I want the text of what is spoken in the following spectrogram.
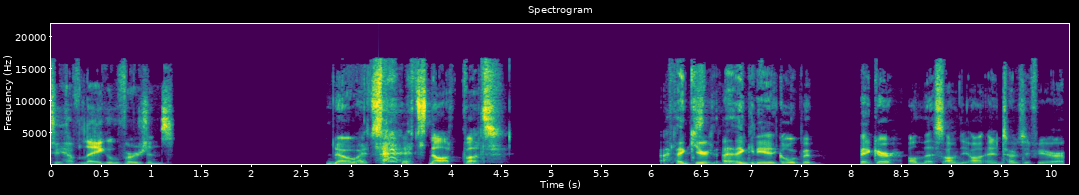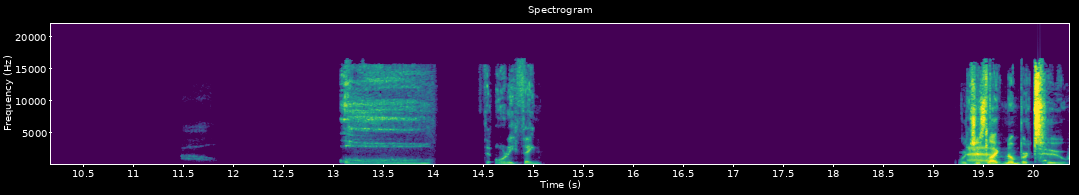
to have Lego versions? No, it's it's not. But I think you're. I think you need to go a bit bigger on this on, on in terms of your. Oh, the only thing. Which is like Um, number two.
